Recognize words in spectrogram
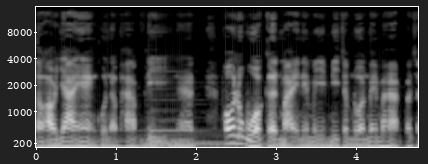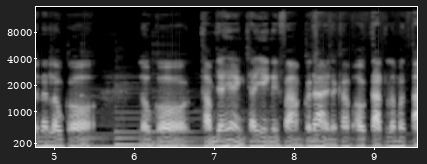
ต้องเอาหญ้าแห้งคุณภาพดีนะเพราะลูกวัวเกิดใหม่เนี่ยมีมีจำนวนไม่มาก เพราะฉะนั้นเราก็ เราก็ทำหญ้าแห้งใช้เองในฟาร์มก็ได้นะครับ เอาตัดแล้วมาต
